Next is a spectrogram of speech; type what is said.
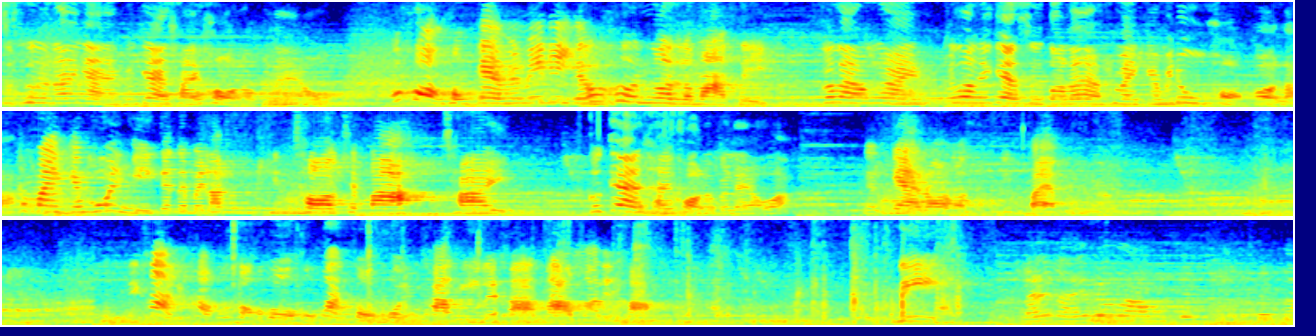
จะคืนได้ไงก็แกใช้ของเราไปแล้ว ก็ของของแกมันไม่ดีแกก็คืนเงินละมาสิก็แล้วไง ก็ตอนที่แกซื้อตอนแรกทำไมแกไม่ดูของก่อนล่ะ ทำไมแกพูดอย่างนี้แกจะไม่รับผิดชอบใช่ปะใช่ ก็แกใช้ของเราไปแล้วอะงั้นแกรอเราตรงนี้แป๊บนึงนะนี่ค่ะ เขาบอกพวกมันสองคนอยู่ทางนี้เลยค่ะ ตามมาเลยค่ะ นี่ ไหนไหนเรื่องราวมันเป็นแบบไหน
